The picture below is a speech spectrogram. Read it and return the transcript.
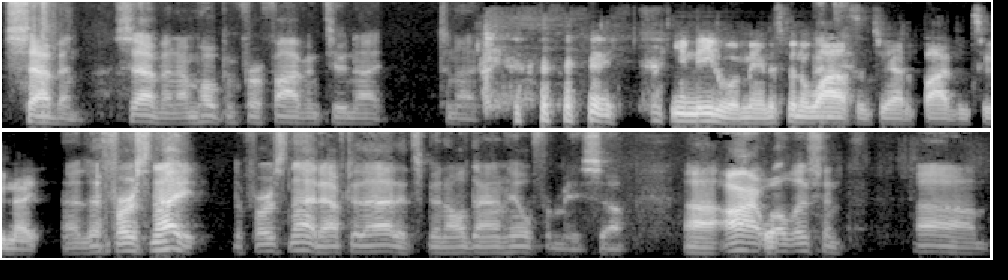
seven. Seven. I'm hoping for a five and two night tonight. you need one, man. It's been a while since you had a five and two night. Uh, the first night. The first night. After that, it's been all downhill for me. So, uh, all right. Well, listen. Um,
